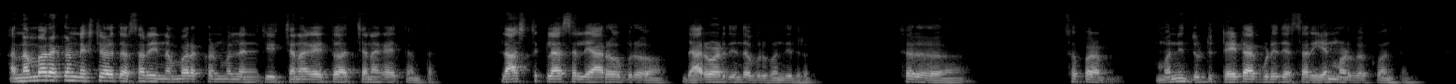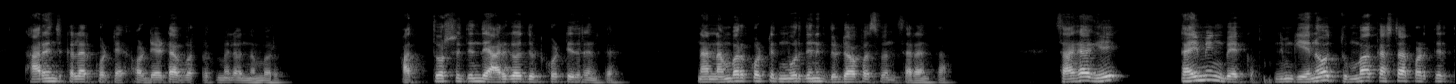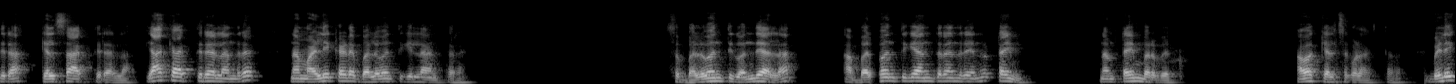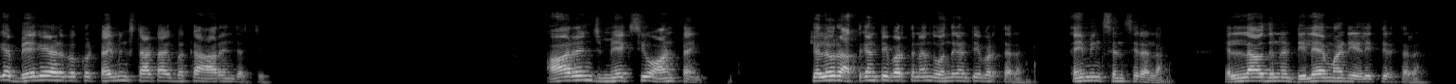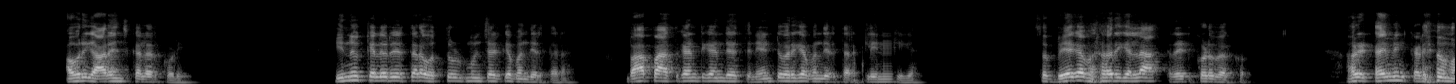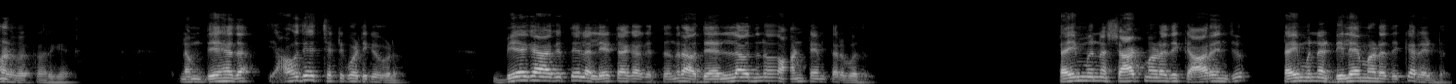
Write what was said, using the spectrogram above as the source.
ಆ ನಂಬರ್ ಹಾಕೊಂಡು ನೆಕ್ಸ್ಟ್ ಹೇಳ್ತಾರೆ, ಸರ್, ಈ ನಂಬರ್ ಹಾಕೊಂಡ್ಮೇಲೆ ನನಗೆ ಇದು ಚೆನ್ನಾಗಾಯ್ತು, ಅದ್ ಚೆನ್ನಾಗಾಯ್ತು ಅಂತ. ಲಾಸ್ಟ್ ಕ್ಲಾಸ್ ಅಲ್ಲಿ ಯಾರೋ ಒಬ್ರು ಧಾರವಾಡದಿಂದ ಒಬ್ರು ಬಂದಿದ್ರು. ಸರ್, ಸ್ವಲ್ಪ ಮನಿ ದುಡ್ಡು ಟೈಟ್ ಆಗ್ಬಿಟ್ಟಿದೆ, ಸರ್, ಏನ್ ಮಾಡ್ಬೇಕು ಅಂತ. ಆರೆಂಜ್ ಕಲರ್ ಕೊಟ್ಟೆ, ಅವ್ರ ಡೇಟ್ ಆಫ್ ಬರ್ತ್ ಮೇಲೆ ಒಂದು ನಂಬರು ಹತ್ತು ವರ್ಷದಿಂದ ಯಾರಿಗೋ ದುಡ್ಡು ಕೊಟ್ಟಿದ್ರಂತೆ. ನಾನು ನಂಬರ್ ಕೊಟ್ಟಿದ್ ಮೂರ್ ದಿನಕ್ಕೆ ದುಡ್ಡು ವಾಪಸ್ ಬಂದ್, ಸರ್, ಅಂತ. ಹಾಗಾಗಿ ಟೈಮಿಂಗ್ ಬೇಕು. ನಿಮ್ಗೆ ಏನೋ ತುಂಬಾ ಕಷ್ಟ ಪಡ್ತಿರ್ತೀರಾ, ಕೆಲಸ ಆಗ್ತಿರಲ್ಲ. ಯಾಕೆ ಆಗ್ತಿರಲ್ಲ ಅಂದ್ರೆ ನಮ್ಮ ಹಳ್ಳಿ ಕಡೆ ಬಲವಂತಿಗಿಲ್ಲ ಅಂತಾರೆ. ಸೊ, ಬಲವಂತಿಗೆ ಒಂದೇ ಅಲ್ಲ. ಆ ಬಲವಂತಿಗೆ ಅಂತಾರೆ ಅಂದ್ರೆ ಏನು? ಟೈಮ್. ನಮ್ ಟೈಮ್ ಬರಬೇಕು. ಅವಾಗ ಕೆಲ್ಸಗಳು ಆಗ್ತವೆ ಬೆಳಿಗ್ಗೆ ಬೇಗ ಹೇಳ್ಬೇಕು, ಟೈಮಿಂಗ್ ಸ್ಟಾರ್ಟ್ ಆಗ್ಬೇಕಾ? ಆರೆಂಜ್ ಹಚ್ಚಿ orange makes you on time. ಕೆಲವರು ಹತ್ತು ಗಂಟೆ ಬರ್ತಾನೆ ಅಂದ್ ಒಂದ್ ಗಂಟೆ ಬರ್ತಾರೆ. ಟೈಮಿಂಗ್ ಸೆನ್ಸ್ ಇರಲ್ಲ. ಎಲ್ಲದನ್ನ ಡಿಲೇ ಮಾಡಿ ಎಳಿತಿರ್ತಾರ. ಅವ್ರಿಗೆ ಆರೆಂಜ್ ಕಲರ್ ಕೊಡಿ. ಇನ್ನು ಕೆಲವರು ಇರ್ತಾರ ಒತ್ತು ಮುಂಚೆಗೆ ಬಂದಿರ್ತಾರ. ಬಾಪ ಹತ್ತು ಗಂಟೆಗೆ ಅಂದಿರ್ತೀನಿ ಎಂಟುವರೆಗೆ ಬಂದಿರ್ತಾರ ಕ್ಲಿನಿಕ್ಗೆ ಸೊ ಬೇಗ ಬರೋರಿಗೆಲ್ಲ ರೆಡ್ ಕೊಡ್ಬೇಕು. ಅವ್ರಿಗೆ ಟೈಮಿಂಗ್ ಕಡಿಮೆ ಮಾಡ್ಬೇಕು ಅವ್ರಿಗೆ. ನಮ್ಮ ದೇಹದ ಯಾವುದೇ ಚಟುವಟಿಕೆಗಳು. ಬೇಗ ಆಗುತ್ತೆ ಇಲ್ಲ ಲೇಟ್ ಆಗಿ ಆಗುತ್ತೆ ಅಂದ್ರೆ ಅದೆಲ್ಲದನ್ನು ಆನ್ ಟೈಮ್ ತರಬಹುದು ಟೈಮನ್ನ ಶಾರ್ಟ್ ಮಾಡೋದಕ್ಕೆ ಆರೆಂಜ್ ಟೈಮ್ ಅನ್ನ ಡಿಲೇ ಮಾಡೋದಕ್ಕೆ ರೆಡ್.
